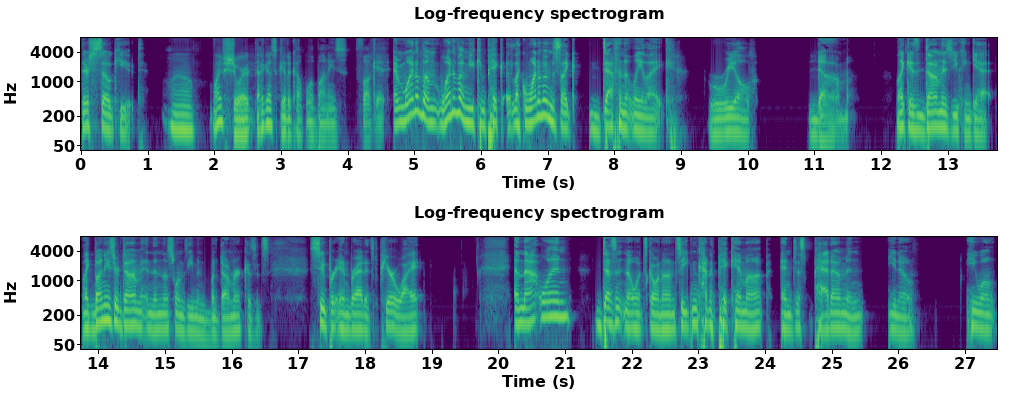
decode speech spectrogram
They're so cute. Well, life's short. I guess get a couple of bunnies. Fuck it. And one of them, one of them you can pick, like one of them's like definitely like real dumb. Like as dumb as you can get. Like bunnies are dumb, and then this one's even dumber because it's super inbred. It's pure white. And that one doesn't know what's going on. So you can kind of pick him up and just pet him, and you know, he won't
